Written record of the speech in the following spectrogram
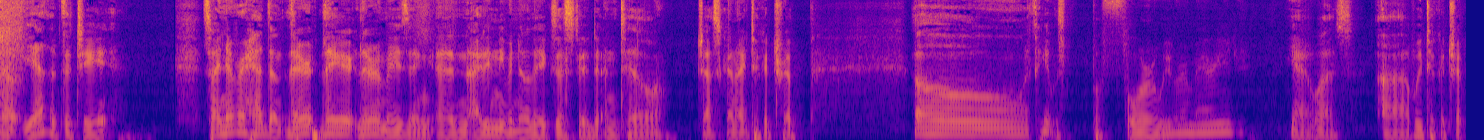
No, yeah, that's a cheat. So I never had them. They're they're they're amazing, and I didn't even know they existed until Jessica and I took a trip. Oh, I think it was before we were married. Yeah, it was. Uh, we took a trip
